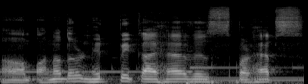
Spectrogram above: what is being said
Um, another nitpick I have is perhaps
